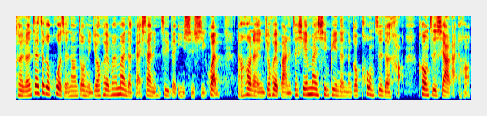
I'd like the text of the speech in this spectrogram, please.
可能在这个过程当中，你就会慢慢的改善你自己的饮食习惯。然后呢，你就会把你这些慢性病呢能够控制的好，控制下来哈。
